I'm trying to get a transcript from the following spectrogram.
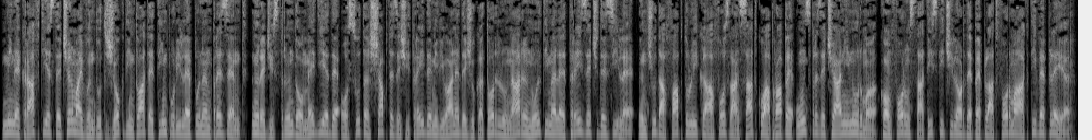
Minecraft este cel mai vândut joc din toate timpurile până în prezent, înregistrând o medie de 173 de milioane de jucători lunar în ultimele 30 de zile, în ciuda faptului că a fost lansat cu aproape 11 ani în urmă, conform statisticilor de pe platforma Active Player.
